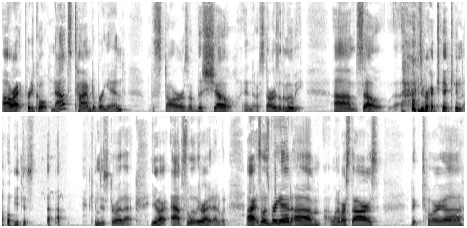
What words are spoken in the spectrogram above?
All right, pretty cool. Now it's time to bring in the stars of the show and the stars of the movie. Um, so, uh, DirectHit can only just can destroy that. You are absolutely right, Edwin. All right, so let's bring in um, one of our stars, Victoria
